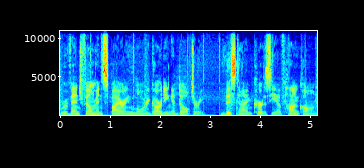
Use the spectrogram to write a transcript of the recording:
revenge film inspiring law regarding adultery, this time courtesy of Hong Kong.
